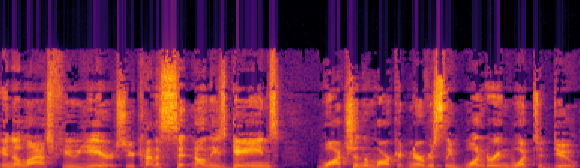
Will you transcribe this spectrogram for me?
in the last few years. So you're kind of sitting on these gains, watching the market nervously, wondering what to do.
